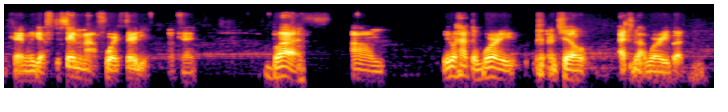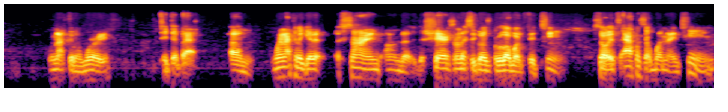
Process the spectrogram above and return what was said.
Okay. I'm going to get the same amount, 430. Okay. But, um, we don't have to worry until actually not worry, but we're not going to worry. Take that back. Um, we're not going to get it assigned on the, the shares unless it goes below 115. So if Apple's at 119,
